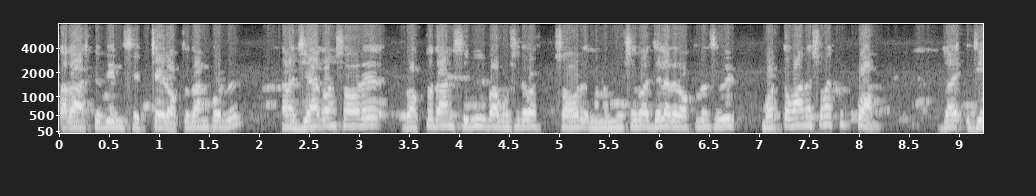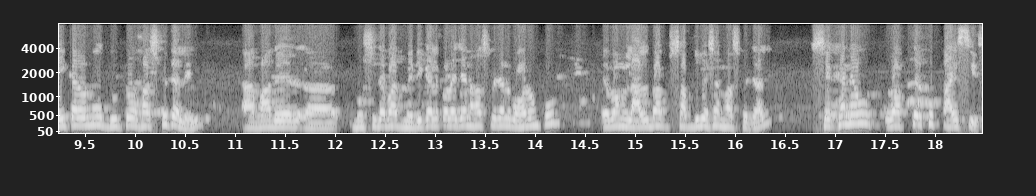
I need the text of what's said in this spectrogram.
তারা আজকের দিন স্বেচ্ছায় রক্তদান করবে। তারা জিয়াগঞ্জ শহরে রক্তদান শিবির বা মুর্শিদাবাদ শহরে মানে মুর্শিদাবাদ জেলাতে রক্তদান শিবির বর্তমানের সময় খুব কম। যেই কারণে দুটো হসপিটালেই আমাদের Murshidabad medical college and hospital Baharampur এবং লালবাগ সাব ডিভিশন হসপিটাল সেখানেও রক্তের খুব ক্রাইসিস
